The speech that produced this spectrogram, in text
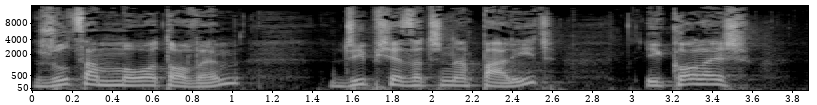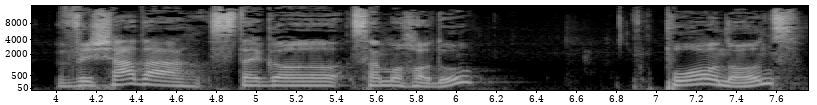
Rzucam mołotowem, jeep się zaczyna palić i koleś wysiada z tego samochodu, płonąc,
